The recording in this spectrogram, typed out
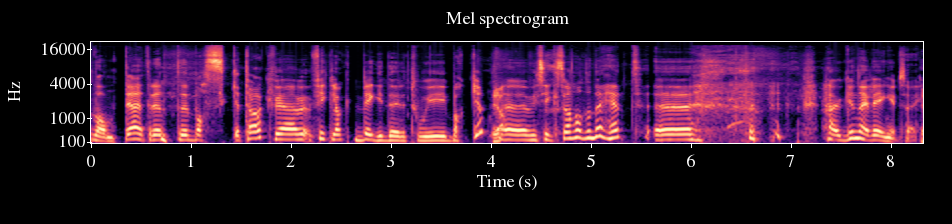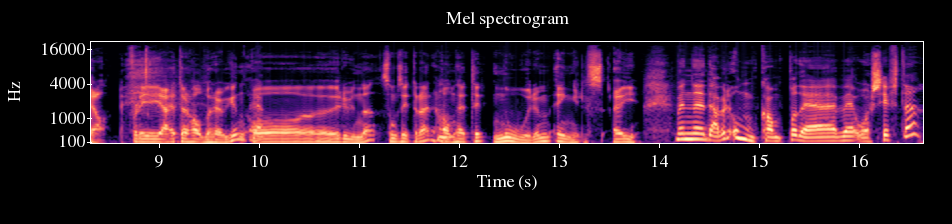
vant jeg etter et basketak. Jeg fikk lagt begge dere to i bakken. Ja. Hvis ikke så hadde det hett Haugen eller Engelsøy. Ja, fordi jeg heter Halvor Haugen, og Rune, som sitter der, han heter Norum Engelsøy. Men eh, det er vel omkamp på det ved årsskiftet,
